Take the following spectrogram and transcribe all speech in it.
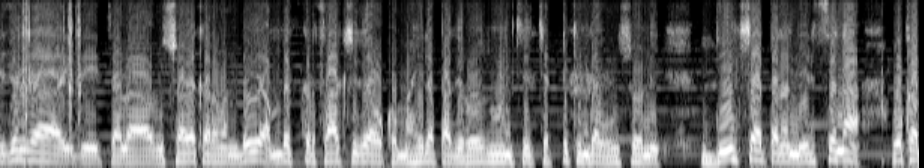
నిజంగా ఇది చాలా విషాదకరం అండి అంబేద్కర్ సాక్షిగా ఒక మహిళ పది రోజుల నుంచి చెట్టు కింద కూర్చొని దీక్ష తన నిరసన ఒక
